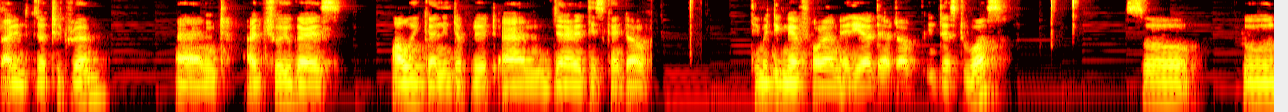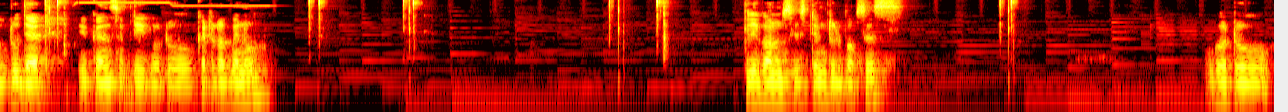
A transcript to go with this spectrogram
right into the tutorial. And I'll show you guys how we can interpolate and generate this kind of thematic map for an area that of interest to us. So to do that you can simply go to catalog menu click on system toolboxes. Go to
